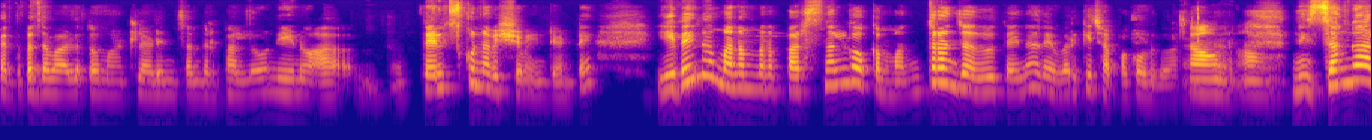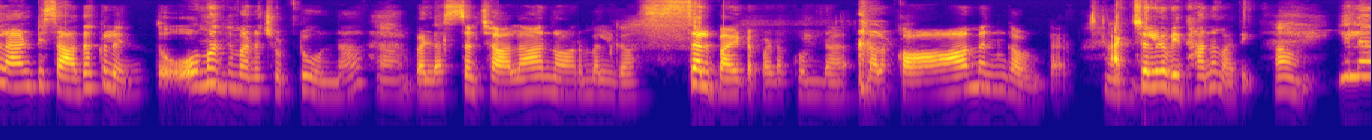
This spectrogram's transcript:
పెద్ద పెద్ద వాళ్ళతో మాట్లాడిన సందర్భాల్లో నేను తెలుసుకున్న విషయం ఏంటంటే ఏదైనా మనం మన పర్సనల్గా ఒక మంత్రం చదివితేనే అది ఎవరికి చెప్పకూడదు అంటారు. అవును నిజంగా అలాంటి సాధకులు ఎంతో మంది మన చుట్టూ ఉన్నా. వాళ్ళు అస్సలు చాలా నార్మల్గా అస్సలు బయటపడకుండా చాలా కామన్గా ఉంటారు. యాక్చువల్గా విధానం అది. ఇలా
